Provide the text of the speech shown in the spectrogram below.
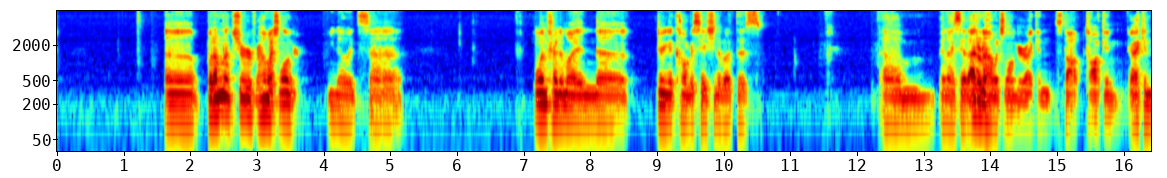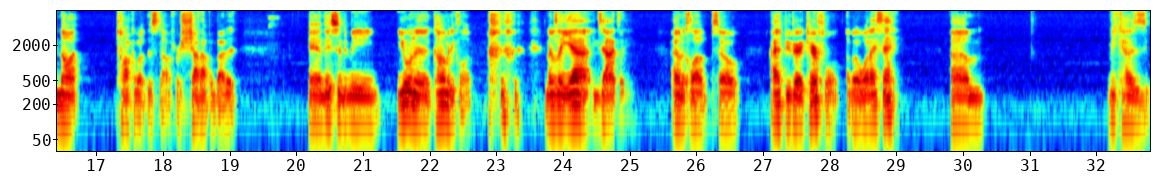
uh, but I'm not sure for how much longer. You know, it's uh, one friend of mine uh, during a conversation about this um, and I said, I don't know how much longer I can stop talking. I cannot talk about this stuff or shut up about it. And they said to me, You own a comedy club. and I was like, Yeah, exactly. I own a club. So I have to be very careful about what I say. Um, because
